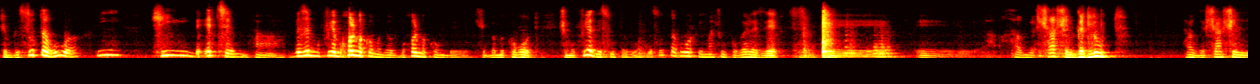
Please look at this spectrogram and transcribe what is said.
עכשיו גסות הרוח היא היא בעצם, ה... וזה מופיע בכל מקום אגב, בכל מקום במקורות, שמופיע גסות הרוח, גסות הרוח היא מה שהוא קורא לזה אה, אה, הרגשה של גדלות, הרגשה של,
